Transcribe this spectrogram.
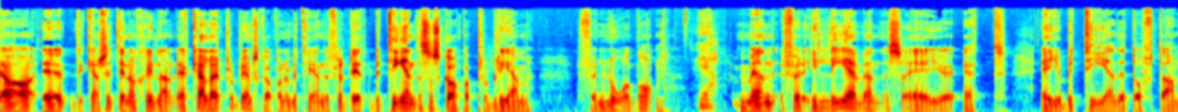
Ja, eh, det kanske inte är någon skillnad. Jag kallar det problemskapande beteende för det är ett beteende som skapar problem för någon. Ja. Men för eleven så är ju, ett, är ju beteendet ofta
